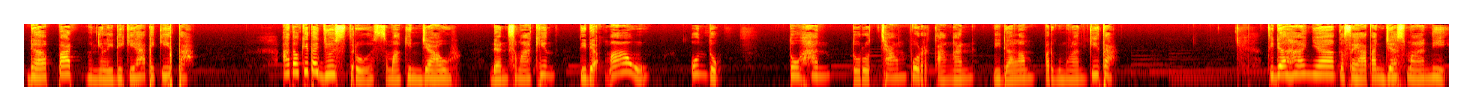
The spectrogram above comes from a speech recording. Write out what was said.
dapat menyelidiki hati kita? Atau kita justru semakin jauh dan semakin tidak mau untuk Tuhan turut campur tangan di dalam pergumulan kita. Tidak hanya kesehatan jasmani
